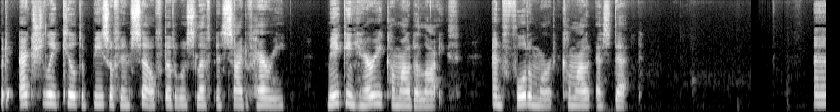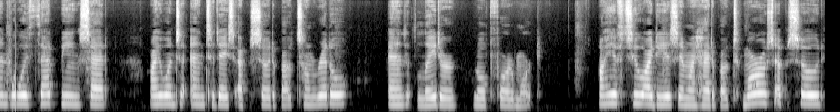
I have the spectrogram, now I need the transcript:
but actually killed a piece of himself that was left inside of Harry, making Harry come out alive. and Voldemort come out as dead. And with that being said, I want to end today's episode about Tom Riddle and later Lord Voldemort. I have two ideas in my head about tomorrow's episode.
